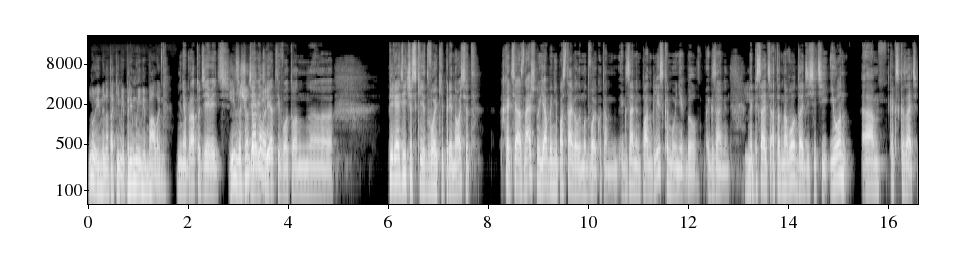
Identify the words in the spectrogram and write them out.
Ну, именно такими прямыми баллами. У меня брату 9, и за счет 9 этого... лет, и вот он э, периодически двойки приносит. Хотя, знаешь, ну я бы не поставил ему двойку. Там экзамен по английскому у них был, экзамен. Mm. Написать от 1 до 10. И он, эм, как сказать,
